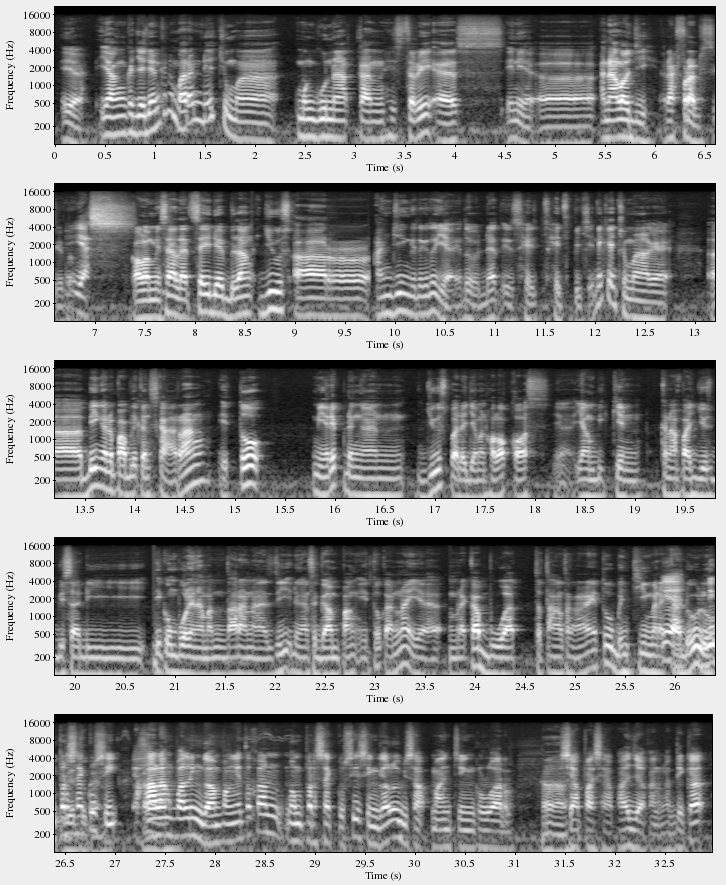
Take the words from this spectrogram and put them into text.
Iya, yang kejadian kan kemarin dia cuma menggunakan history as ini ya, eh, analogy, reference gitu. Yes. Kalau misalnya let's say dia bilang Jews are anjing gitu-gitu ya itu that is hate hate speech. Ini kayak cuma kayak uh, being a Republican sekarang itu mirip dengan Jews pada zaman Holocaust ya, yang bikin kenapa Jews bisa di dikumpulin sama tentara Nazi dengan segampang itu karena ya mereka buat tetangga-tetangganya itu benci mereka Iya, dulu gitu dipersekusi. kan. Hal yang paling gampang itu kan mempersekusi sehingga lo bisa mancing keluar Ha. siapa-siapa aja kan. Ketika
